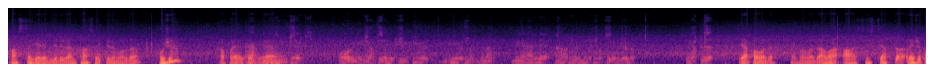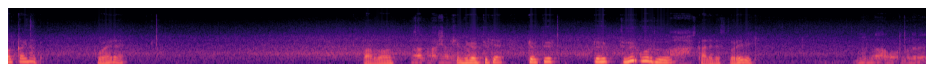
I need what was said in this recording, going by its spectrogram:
Pasta gelebiliriz. Ben pas bekledim orada. Hocam. Kafaya Ben tekme. biraz yüksek oynayacağım Selim çünkü biliyorsun ben genelde kanat oyununu çok seviyorum. Yaptı. Yapamadı. Yapamadı ama asist yaptı. Recep Akkaynak. Bu ere. Pardon. Şimdi Göktürk'e. Göktürk. Göktürk vurdu. Ah, Kalede Storevic. bunda ortaları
